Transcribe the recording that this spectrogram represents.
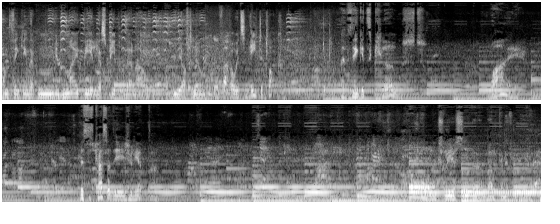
I'm thinking that mm, it might be less people there now in the afternoon. Oh, it's 8 o'clock. I think it's closed. Why? This is Casa di Giulietta. Oh, actually you see the balcony from here.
